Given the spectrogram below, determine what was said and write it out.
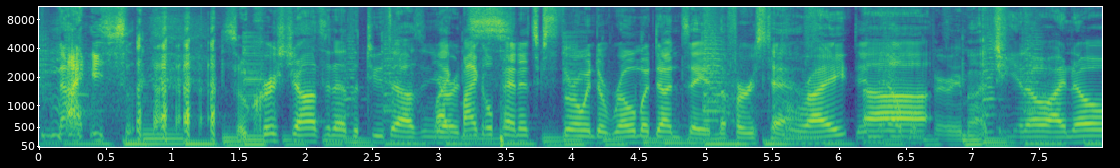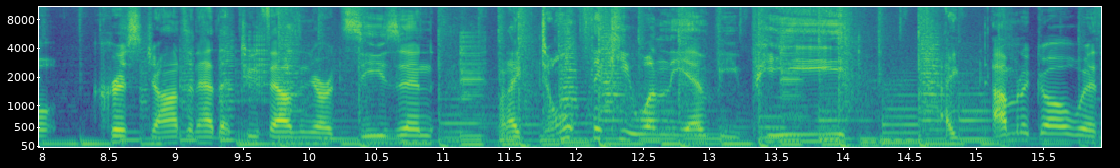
nice. so Chris Johnson had the 2,000 Like. Michael Penix throwing to Rome Odunze in the first half. Right. Didn't help Uh, him very much. You know, I know Chris Johnson had that 2,000 yard season, but I don't think he won the MVP. I, I'm going to go with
